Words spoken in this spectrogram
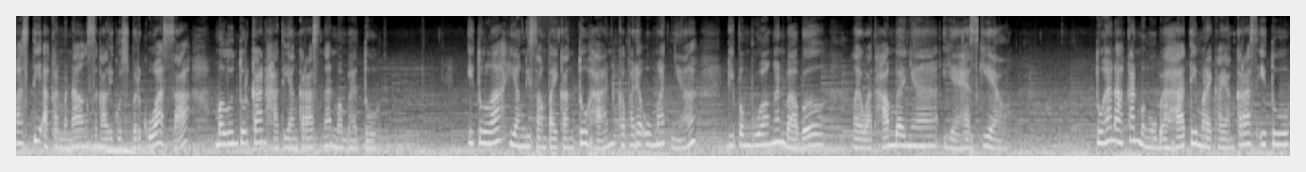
pasti akan menang sekaligus berkuasa melunturkan hati yang keras dan membatu. Itulah yang disampaikan Tuhan kepada umatnya di pembuangan Babel lewat hambanya Yehezkiel. Tuhan akan mengubah hati mereka yang keras itu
